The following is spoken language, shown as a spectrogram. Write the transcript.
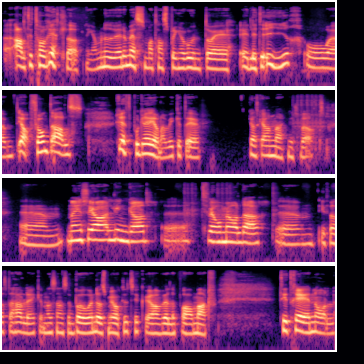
alltid tar rätt löpningar men nu är det mest som att han springer runt och är, är lite yr och eh, ja, får inte alls rätt på grejerna vilket är ganska anmärkningsvärt. Um, men så jag, Lingard, uh, två mål där um, i första halvleken men sen så Bowen då som jag också tycker gör en väldigt bra match till 3-0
